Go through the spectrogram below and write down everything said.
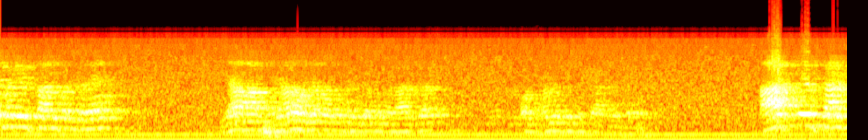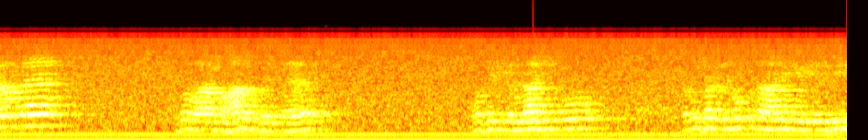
बड़े स्थान पर करें जहाँ आप हज़ारों हज़ारों को संख्या में लगाकर और धर्म के प्रचार करते हैं आज के इस कार्यक्रम में जो हमारा महान उद्देश्य है, वो श्री यमुना जी को प्रदूषण से मुक्त कराने के लिए भी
